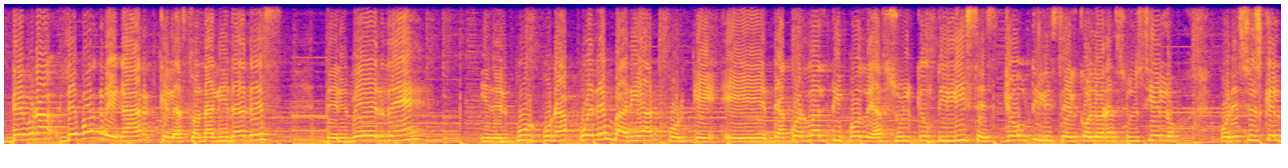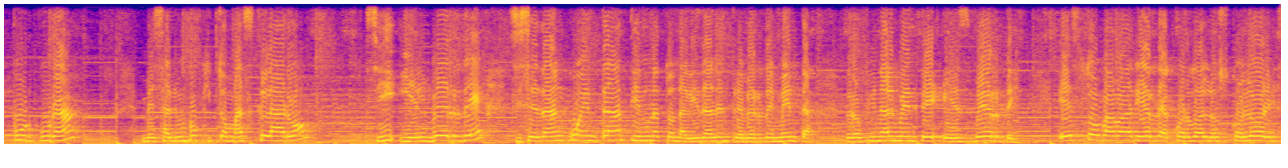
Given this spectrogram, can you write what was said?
Debo, agregar que las tonalidades del verde y del púrpura pueden variar porque eh, de acuerdo al tipo de azul que utilices, yo utilicé el color azul cielo, por eso es que el púrpura me salió un poquito más claro, ¿sí? Y el verde, si se dan cuenta, tiene una tonalidad entre verde y menta, pero finalmente es verde. Esto va a variar de acuerdo a los colores.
